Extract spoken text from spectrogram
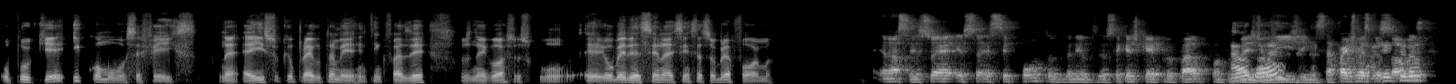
o porquê e como você fez. Né? É isso que eu prego também. A gente tem que fazer os negócios com, eh, obedecendo a essência sobre a forma. Nossa, isso é, isso, esse ponto, Danilo, eu sei que a gente quer ir para o ponto mais de origem, essa parte mais pessoal, mas...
